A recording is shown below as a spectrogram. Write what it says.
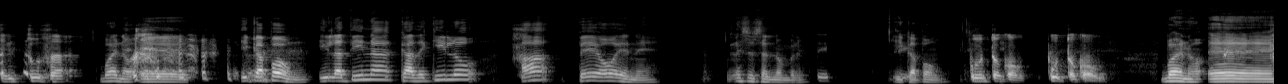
Gentuza. Bueno, eh, y Capón, y latina, de kilo, A, P, O, N. Ese es el nombre. Sí. Y Capón. Punto com, punto com. Bueno, eh,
